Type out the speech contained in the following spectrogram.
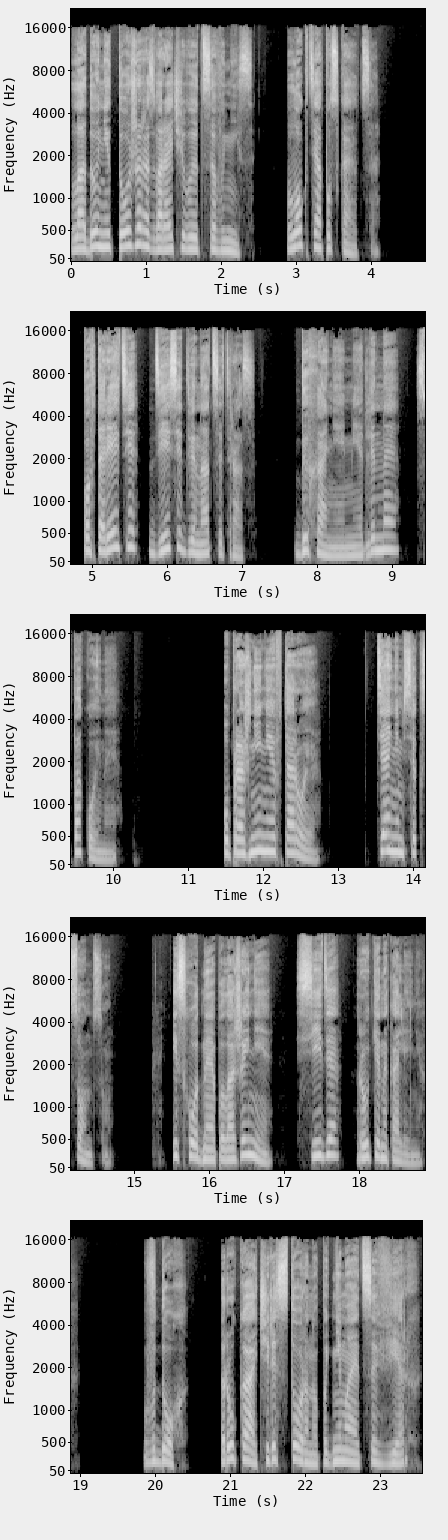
Ладони тоже разворачиваются вниз. Локти опускаются. Повторяйте 10-12 раз. Дыхание медленное, спокойное. Упражнение второе. Тянемся к солнцу. Исходное положение — сидя, руки на коленях. Вдох. Рука через сторону поднимается вверх.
